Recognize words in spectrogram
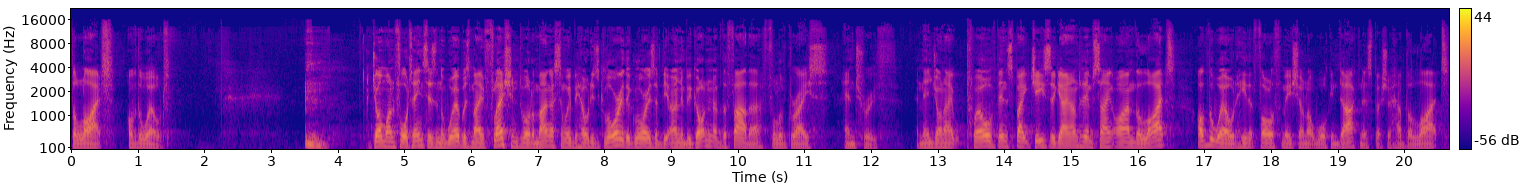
the light of the world. John 1:14 says and the word was made flesh and dwelt among us and we beheld his glory the glories of the only begotten of the father full of grace and truth. And then John 8:12 then spake Jesus again unto them saying I am the light of the world he that followeth me shall not walk in darkness but shall have the light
